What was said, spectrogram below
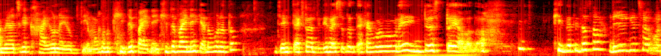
আমি আজকে খাইও নাই অবধি, আমার কোনো খিদে পাই নাই। খিদে পাই নাই কেন বলো তো? যেহেতু একটা দিদি ভাইয়ের সাথে দেখা করব মানে ইন্টারেস্টটাই আলাদা। খিদে টিদে সব হারিয়ে গেছে আমার,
